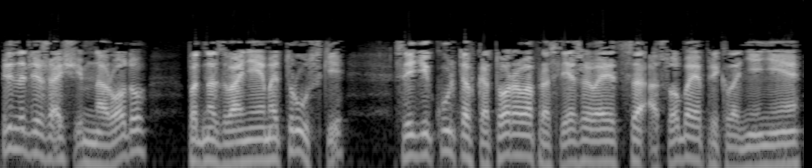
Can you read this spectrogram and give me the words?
принадлежащим народу под названием Этруски, среди культов которого прослеживается особое преклонение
